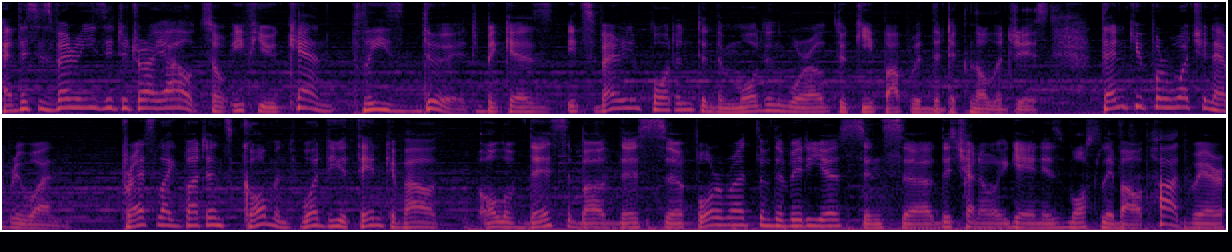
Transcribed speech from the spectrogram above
And this is very easy to try out, so if you can, please do it, because it's very important in the modern world to keep up with the technologies. Thank you for watching everyone! Press like buttons, comment what do you think about all of this, about this uh, format of the videos, since uh, this channel again is mostly about hardware.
